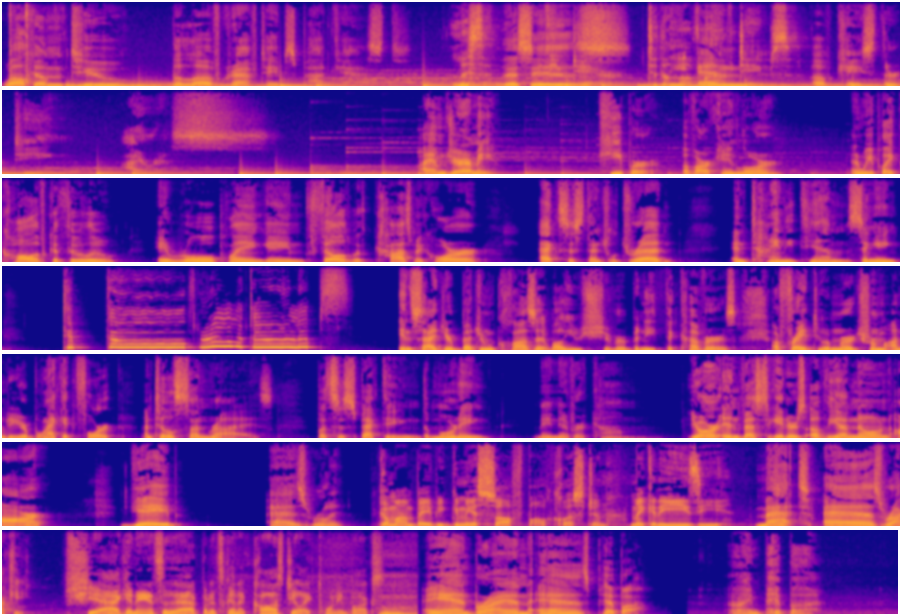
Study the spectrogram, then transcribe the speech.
Welcome to the Lovecraft Tapes podcast. Listen This if you is dare to the, the Lovecraft end tapes. of Case 13 Iris. I am Jeremy, keeper of arcane lore, and we play Call of Cthulhu, a role playing game filled with cosmic horror, existential dread, and Tiny Tim singing inside your bedroom closet while you shiver beneath the covers, afraid to emerge from under your blanket fort until sunrise, but suspecting the morning may never come. Your investigators of the unknown are Gabe as Roy, Come on, baby, give me a softball question. Make it easy. Matt as Rocky, Yeah, I can answer that, but it's going to cost you like 20 bucks. and Brian as Pippa. I'm Pippa,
